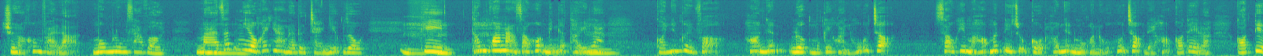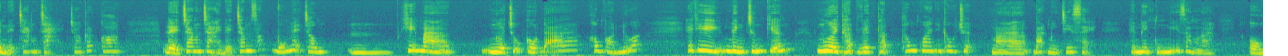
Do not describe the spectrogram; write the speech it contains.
Chứ nó không phải là mông lung xa vời. Mà Ừ. rất nhiều khách hàng đã được trải nghiệm rồi thì thông qua mạng xã hội mình đã thấy là Ừ. có những người vợ họ nhận được một cái khoản hỗ trợ. Sau khi mà họ mất đi trụ cột họ nhận một khoản hỗ trợ để họ có thể là có tiền để trang trải cho các con để trang trải để chăm sóc bố mẹ chồng. Ừ. khi mà người trụ cột đã không còn nữa. Thế thì mình chứng kiến người thật việc thật thông qua những câu chuyện mà bạn mình chia sẻ. Thế mình cũng nghĩ rằng là ồ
